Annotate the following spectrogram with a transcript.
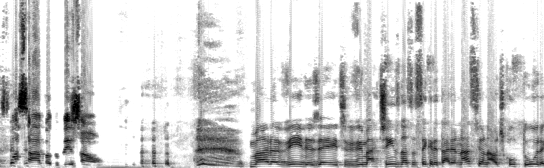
Só sábado. Beijão. Maravilha, gente. Vivi Martins, nossa secretária nacional de cultura.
